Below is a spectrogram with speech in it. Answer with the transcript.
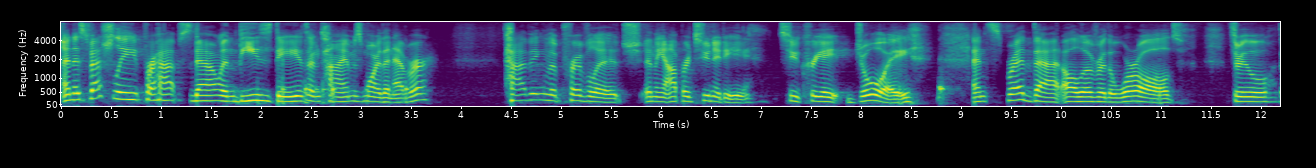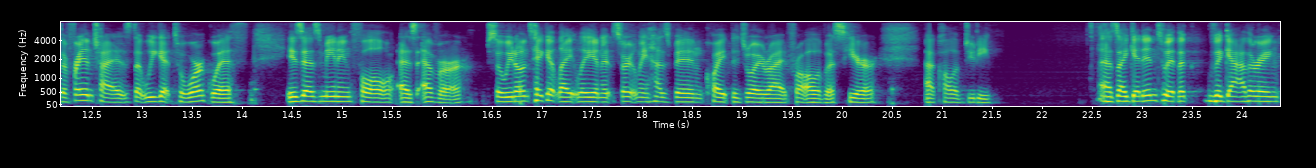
and especially perhaps now in these days and times more than ever, having the privilege and the opportunity to create joy and spread that all over the world through the franchise that we get to work with is as meaningful as ever. So we don't take it lightly, and it certainly has been quite the joyride for all of us here at Call of Duty. As I get into it, the, the gathering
